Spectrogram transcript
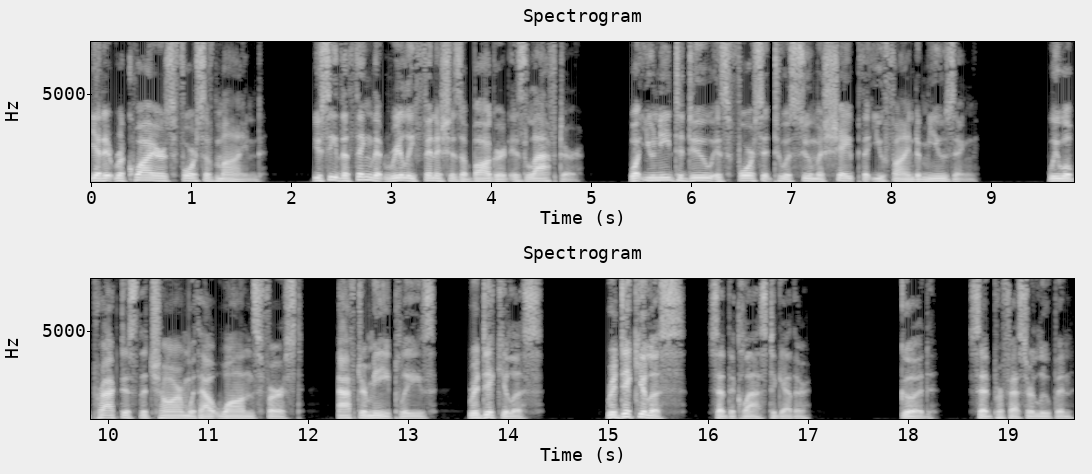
yet it requires force of mind. You see, the thing that really finishes a boggart is laughter. What you need to do is force it to assume a shape that you find amusing. We will practice the charm without wands first. After me, please. Riddikulus. Riddikulus, said the class together. Good, said Professor Lupin.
